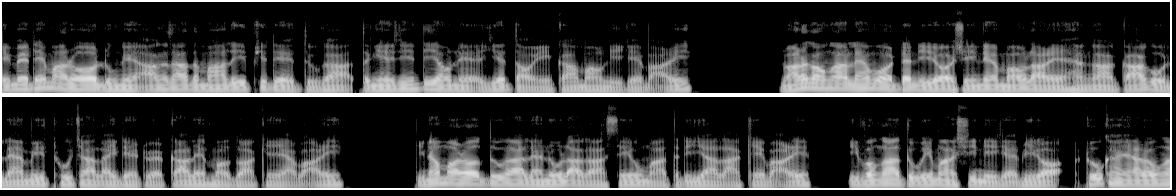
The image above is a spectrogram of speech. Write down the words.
အိမ်မက်ထဲမှာတော့လူငယ်အားကစားသမားလေးဖြစ်တဲ့သူကတငယ်ချင်းတယောက်နဲ့အရက်တောင်ရင်ကားမောင်းနေခဲ့ပါတယ်။နွားတကောင်ကလမ်းပေါ်တက်နေတော့ချိန်နဲ့မောင်းလာတဲ့ဟန်ကကားကိုလမ်းဘေးထိုးချလိုက်တဲ့အတွက်ကားလဲမှောက်သွားခဲ့ရပါတယ်။ဒီနောက်မှာတော့သူကလန်ဒိုလာကဆေးရုံမှာတတိယလာခဲ့ပါတယ်။အီဗွန်ကသူ့ဝေးမှာရှိနေခဲ့ပြီးတော့အထိုးခံရတော့က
